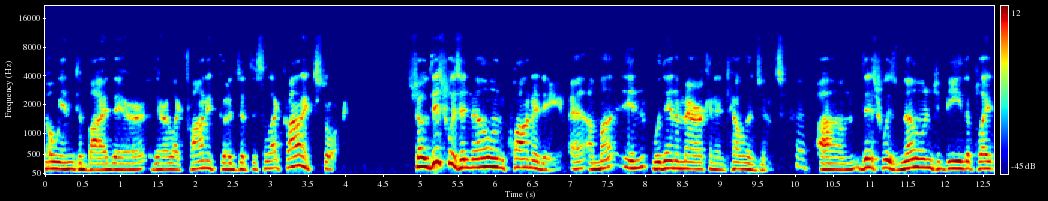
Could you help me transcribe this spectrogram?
go in to buy their, their electronic goods at this electronics store. So this was a known quantity uh, in, within American intelligence. Hmm. Um, this was known to be the place.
